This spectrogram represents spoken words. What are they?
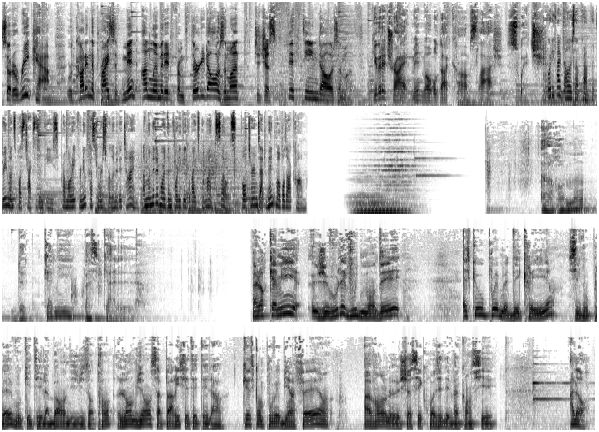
So to recap, we're cutting the price of Mint Unlimited from $30 a month to just $15 a month. Give it a try at mintmobile.com slash switch. $45 upfront for three months plus taxes and fees. Promo for new customers for limited time. Unlimited more than 40 gigabytes per month. Slows. Full terms at mintmobile.com. Un roman de Camille Pascal. Alors Camille, je voulais vous demander, est-ce que vous pouvez me décrire, s'il vous plaît, vous qui étiez là-bas en 1830, l'ambiance à Paris cet été-là? Qu'est-ce qu'on pouvait bien faire avant le chassé-croisé des vacanciers? Alors,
